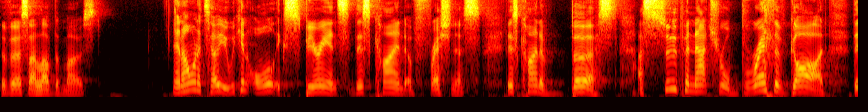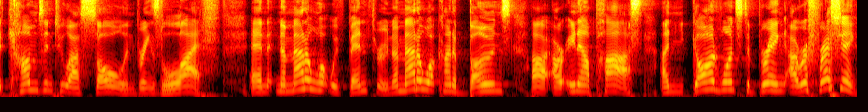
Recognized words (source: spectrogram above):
The verse I love the most. And I want to tell you, we can all experience this kind of freshness, this kind of burst, a supernatural breath of God that comes into our soul and brings life. And no matter what we've been through, no matter what kind of bones uh, are in our past, and God wants to bring a refreshing,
